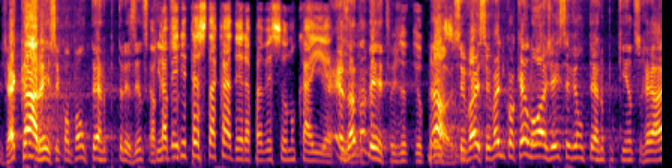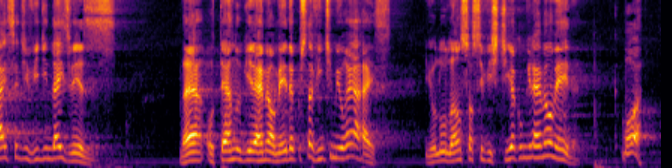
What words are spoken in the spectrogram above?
Já é caro, hein? Você comprar um terno por 300, Eu 500... acabei de testar a cadeira para ver se eu não caía. aqui, É, Exatamente. Do, do Não, você vai, você vai em qualquer loja aí, você vê um terno por 500 reais, você divide em 10 vezes. Né? O terno do Guilherme Almeida custa 20 mil reais. E o Lulão só se vestia com o Guilherme Almeida. Acabou.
